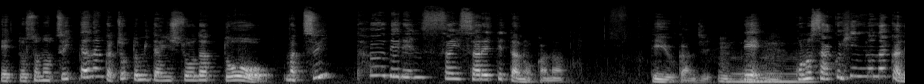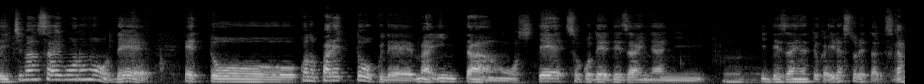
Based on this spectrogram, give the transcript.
えっと、そのツイッターなんかちょっと見た印象だと、まあ、ツイッターで連載されてたのかなっていう感じ、うんでうんこの作品の中で一番最後の方で、えっと、このパレットオークで、まあ、インターンをしてそこでデザイナーにうん。デザイナーというかイラストレーターですか、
